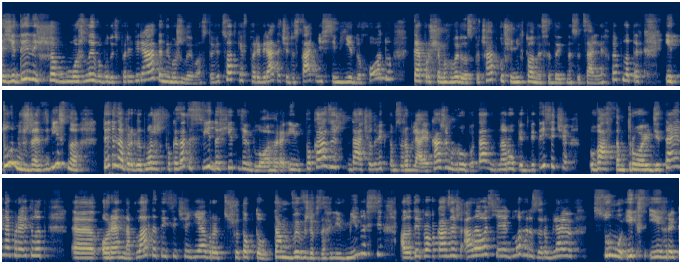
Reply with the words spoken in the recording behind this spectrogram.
Єдине, що можливо будуть перевіряти, неможливо 100% перевіряти, чи достатньо сім'ї доходу, те про що ми говорили спочатку, що ніхто не сидить на соціальних виплатах. І тут вже, звісно, ти, наприклад, можеш показати свій дохід як блогера і показуєш, да, чоловік там заробляє, кажемо грубо, там на руки 2000, у вас там троє дітей, наприклад, е, орендна плата 1000 євро. Що тобто там ви вже взагалі в мінусі, але ти показуєш, але ось я як блогер заробляю суму X, Y,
